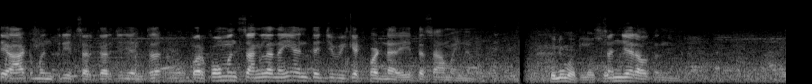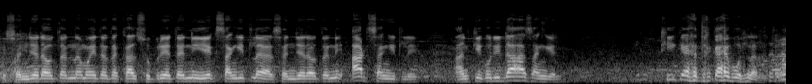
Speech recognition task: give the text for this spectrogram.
ते आठ मंत्री आहेत सरकारचे ज्यांचा परफॉर्मन्स चांगला नाही आणि त्यांची विकेट पडणार आहे येत्या सहा महिन्यात. कोणी म्हटलं? संजय राऊतांनी. संजय राऊतांना माहीत आता काल सुप्रिया त्यांनी एक सांगितलं संजय राऊतांनी आठ सांगितले आणखी कोणी दहा सांगेल. ठीक आहे आता काय बोलणार?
